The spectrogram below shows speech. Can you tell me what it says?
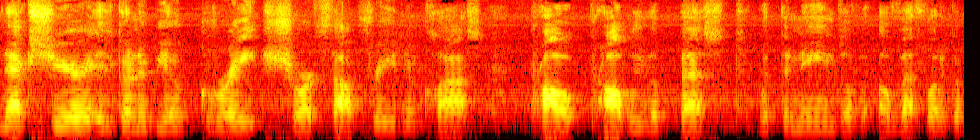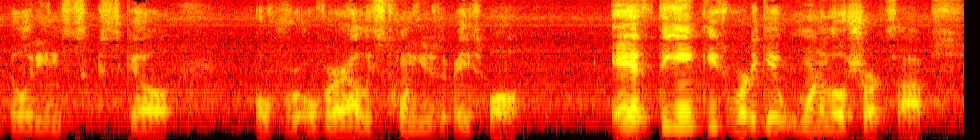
Next year is going to be a great shortstop free agent class. Pro- probably the best with the names of, of athletic ability and skill over over at least twenty years of baseball. If the Yankees were to get one of those shortstops,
